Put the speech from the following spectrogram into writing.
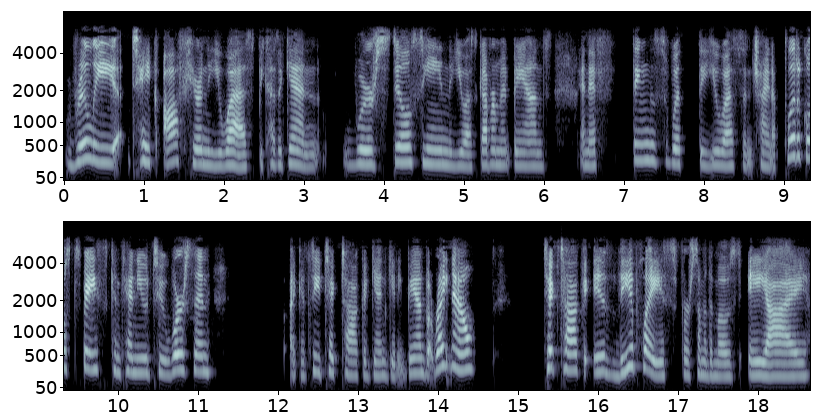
really take off here in the US? Because again, we're still seeing the US government bans. And if things with the US and China political space continue to worsen, I can see TikTok again getting banned. But right now, TikTok is the place for some of the most AI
